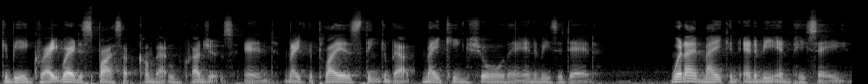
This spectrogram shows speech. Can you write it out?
can be a great way to spice up combat with grudges and make the players think about making sure their enemies are dead. When I make an enemy NPC,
